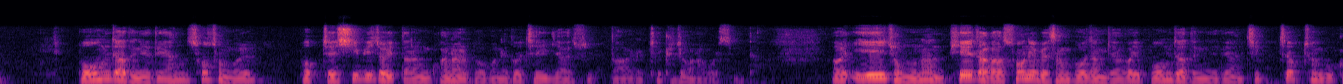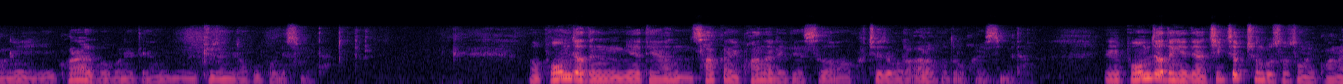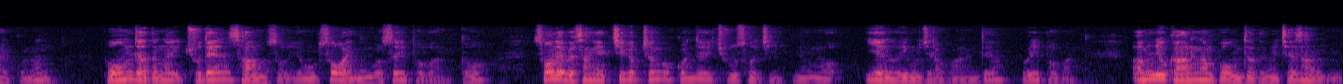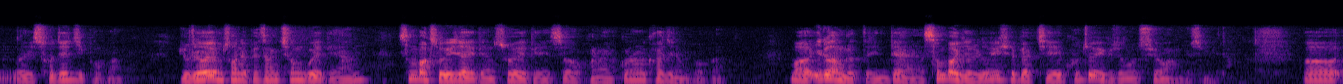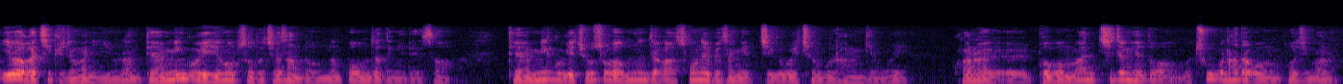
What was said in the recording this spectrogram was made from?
보험자 등에 대한 소송을 법 제12조에 따른 관할 법원에도 제기할 수 있다 이렇게 규정을 하고 있습니다. 어, 이 조문은 피해자가 손해배상보장계약의 보험자 등에 대한 직접 청구권의 관할 법원에 대한 규정이라고 보겠습니다. 어, 보험자 등에 대한 사건의 관할에 대해서 구체적으로 알아보도록 하겠습니다. 보험자 등에 대한 직접 청구 소송의 관할권은 보험자 등의 주된 사무소, 영업소가 있는 곳의 법원, 또 손해배상액 지급 청구권자의 주소지, 뭐 이행 의무지라고 하는데요. 의 법원, 압류 가능한 보험자 등의 재산의 소재지 법안, 유료오염 손해배상 청구에 대한 선박 소유자에 대한 소에 대해서 관할권을 가지는 법안, 뭐 이러한 것들인데 선박연료협약 제9조의 규정을 수용한 것입니다. 어, 이와 같이 규정한 이유는 대한민국의 영업소도 재산도 없는 보험자 등에 대해서 대한민국의 주소가 없는 자가 손해배상액 지급의 청구를 하는 경우에 관할 법원만 지정해도 뭐 충분하다고는 보지만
